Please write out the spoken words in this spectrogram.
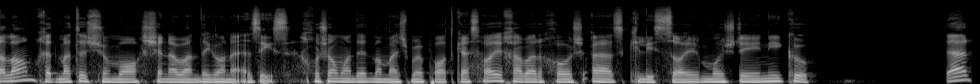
سلام خدمت شما شنوندگان عزیز. خوش آمدید به مجموع پادکست های خبر خوش از کلیسای مجده نیکو. در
